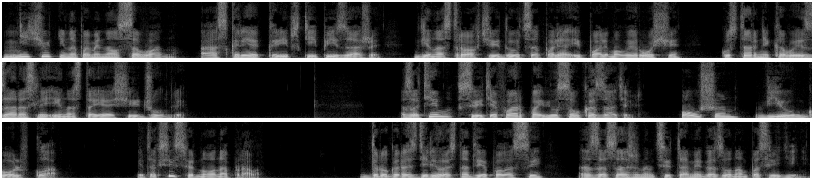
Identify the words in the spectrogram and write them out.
Ничуть не напоминал саванну, а скорее карибские пейзажи, где на островах чередуются поля и пальмовые рощи, кустарниковые заросли и настоящие джунгли. Затем в свете фар появился указатель Ocean View Golf Club, и такси свернуло направо. Дорога разделилась на две полосы с засаженным цветами газоном посредине.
